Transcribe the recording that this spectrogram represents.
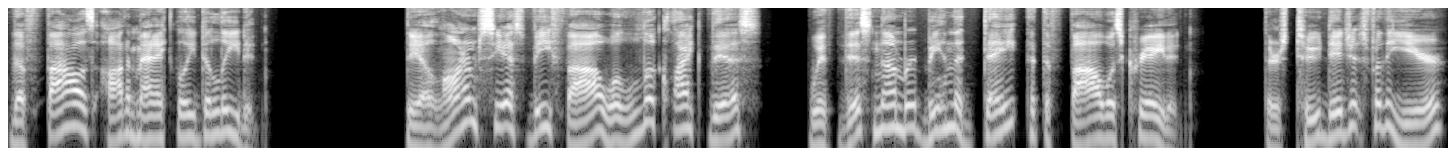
the file is automatically deleted. The alarm CSV file will look like this, with this number being the date that the file was created. There's two digits for the year,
